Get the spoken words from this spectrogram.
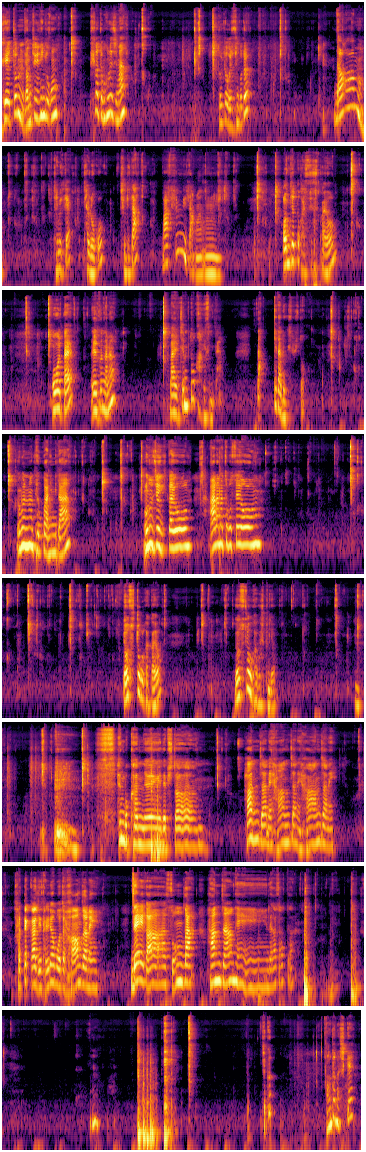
귀에 좀 염증이 생기고 피가 좀 흐르지만 그래도 우리 친구들 너무 재밌게 잘 놀고 즐기다 왔습니다. 음. 언제 또 갈 수 있을까요? 5월달 일 끝나면 말쯤 또 가겠습니다. 딱 기다리고 계십시오. 여기는 대구가 아닙니다. 어느 지역일까요? 알아맞혀 보세요. 여수 쪽으로 갈까요? 여수 쪽으로 가고 싶은데요. 음. 행복한 여행이 됩시다. 한 잔에 한 잔에 한 잔에 갈 때까지 달려보자 한 잔에 내가 쏜다 한 잔에 내가 쐈다. 음. 이제 끝. 혼자 마실게.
